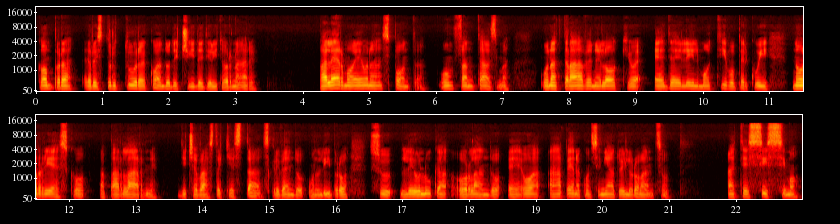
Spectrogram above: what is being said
compra e ristruttura quando decide di ritornare. Palermo è una sponta, un fantasma, una trave nell'occhio ed è il motivo per cui non riesco a parlarne dice Vasta che sta scrivendo un libro su Leoluca Orlando e ha appena consegnato il romanzo. Attesissimo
